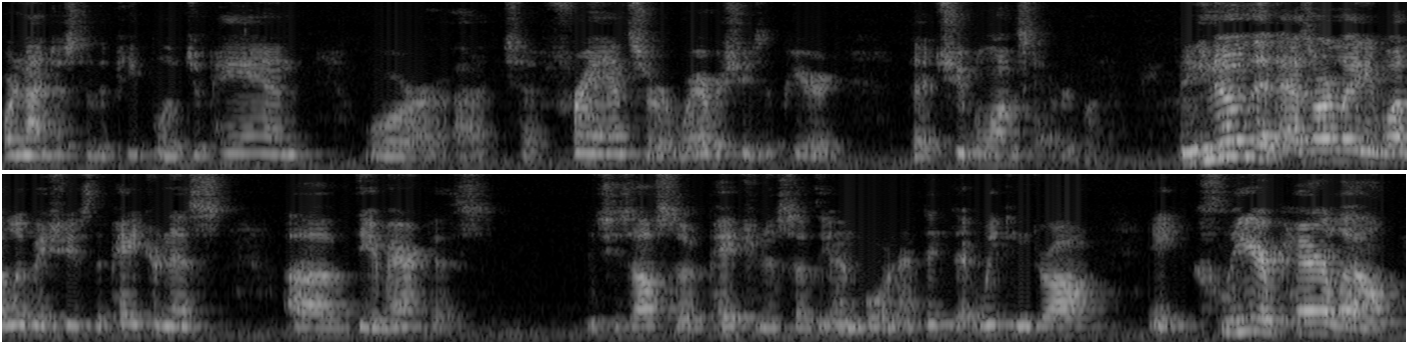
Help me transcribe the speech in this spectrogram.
or not just to the people of Japan, or uh, to France, or wherever she's appeared, that she belongs to everyone. And you know that as Our Lady of Guadalupe, she's the patroness of the Americas, and she's also patroness of the unborn. I think that we can draw a clear parallel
